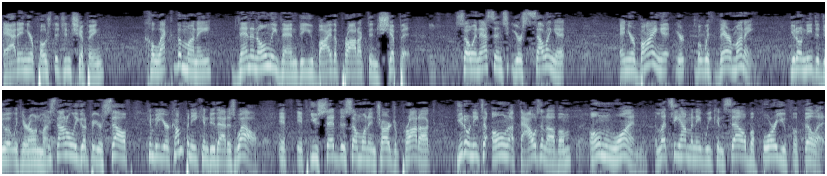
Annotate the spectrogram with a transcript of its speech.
add in your postage and shipping, collect the money, then and only then do you buy the product and ship it. So in essence, you're selling it and you're buying it, you're, but with their money. You don't need to do it with your own money. It's not only good for yourself, can be your company can do that as well. If if you said to someone in charge of product, you don't need to own a thousand of them, own one, and let's see how many we can sell before you fulfill it.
